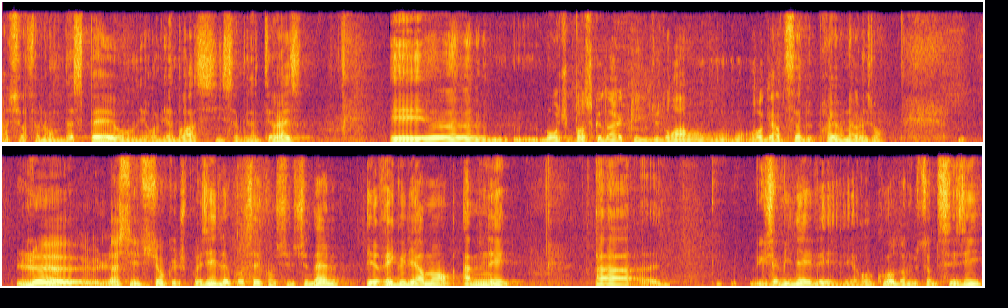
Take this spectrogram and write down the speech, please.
un certain nombre d'aspects, on y reviendra si ça vous intéresse. Et bon, je pense que dans la clinique du droit, on, regarde ça de près, on a raison. L'institution que je préside, le Conseil constitutionnel, est régulièrement amené à examiner les recours dont nous sommes saisis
